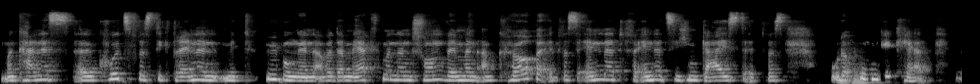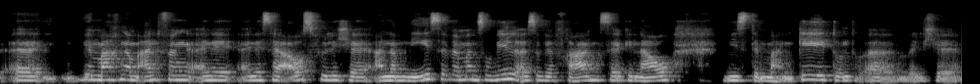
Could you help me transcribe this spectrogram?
Man kann es äh, kurzfristig trennen mit Übungen, aber da merkt man dann schon, wenn man am Körper etwas ändert, verändert sich im Geist etwas oder mhm. umgekehrt. Äh, wir machen am Anfang eine, eine sehr ausführliche Anamnese, wenn man so will. Also wir fragen sehr genau, wie es dem Mann geht und äh, welche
